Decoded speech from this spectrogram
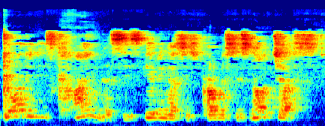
God in His kindness is giving us His promises, not just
